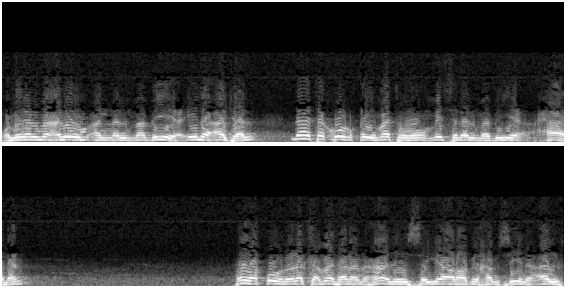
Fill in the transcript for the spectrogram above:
ومن المعلوم أن المبيع إلى أجل لا تكون قيمته مثل المبيع حالا. فيقول لك مثلا هذه السيارة بخمسين ألف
